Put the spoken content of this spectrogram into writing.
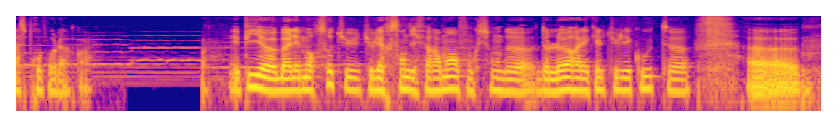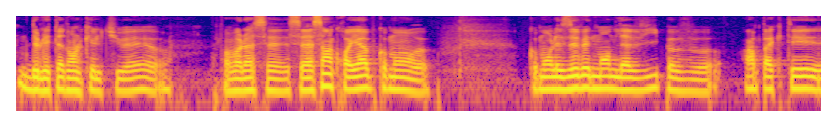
à, ce propos-là. Et puis bah, les morceaux, tu, les ressens différemment en fonction de, de l'heure à laquelle tu l'écoutes, de l'état dans lequel tu es. Enfin voilà, c'est assez incroyable comment, comment les événements de la vie peuvent impacter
